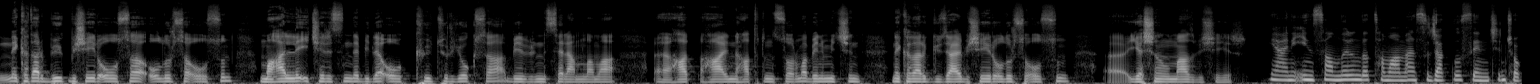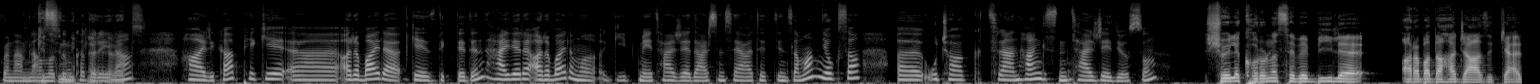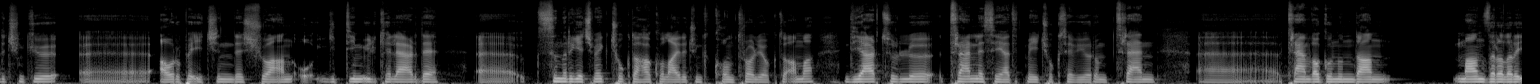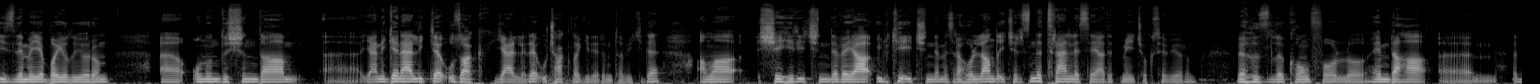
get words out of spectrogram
ne kadar büyük bir şehir olsa olursa olsun mahalle içerisinde bile o kültür yoksa birbirini selamlama, e, hat, halini hatırını sorma benim için ne kadar güzel bir şehir olursa olsun e, yaşanılmaz bir şehir. Yani insanların da tamamen sıcaklığı senin için çok önemli anladığım Kesinlikle, kadarıyla. Evet. Harika. Peki e, arabayla gezdik dedin. Her yere arabayla mı gitmeyi tercih edersin seyahat ettiğin zaman yoksa e, uçak, tren hangisini tercih ediyorsun? Şöyle korona sebebiyle araba daha cazip geldi çünkü e, Avrupa içinde şu an o, gittiğim ülkelerde e, sınırı geçmek çok daha kolaydı çünkü kontrol yoktu ama diğer türlü trenle seyahat etmeyi çok seviyorum. Tren e, tren vagonundan manzaraları izlemeye bayılıyorum. E, onun dışında yani genellikle uzak yerlere uçakla giderim tabii ki de ama şehir içinde veya ülke içinde mesela Hollanda içerisinde trenle seyahat etmeyi çok seviyorum ve hızlı, konforlu hem daha e,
